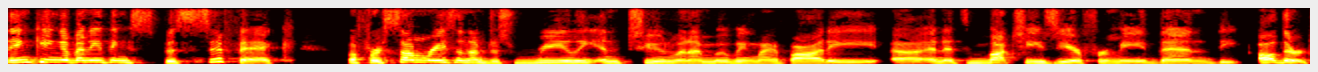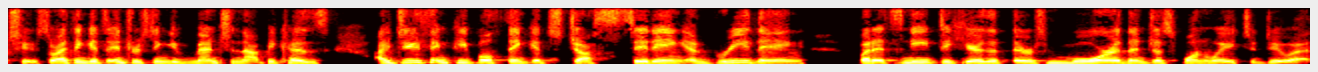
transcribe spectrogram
thinking of anything specific but for some reason i'm just really in tune when i'm moving my body uh, and it's much easier for me than the other two. So i think it's interesting you've mentioned that because i do think people think it's just sitting and breathing but it's neat to hear that there's more than just one way to do it.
